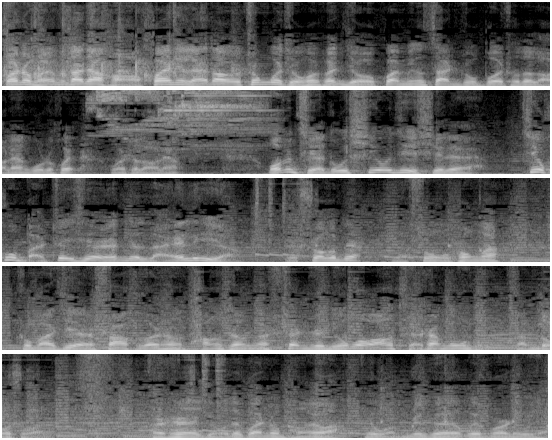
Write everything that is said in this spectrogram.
观众朋友们，大家好！欢迎您来到中国酒会汾酒冠名赞助播出的《老梁故事会》，我是老梁。我们解读《西游记》系列，几乎把这些人的来历啊给说个遍，孙悟空啊、猪八戒、沙和尚、唐僧啊，甚至牛魔王、铁扇公主，咱们都说了。可是有的观众朋友啊，给我们这个微博留言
